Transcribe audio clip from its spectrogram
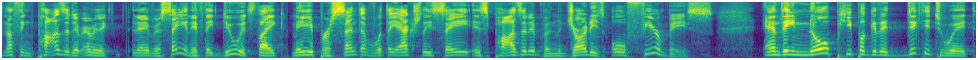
nothing positive. Everything they ever say, and if they do, it's like maybe a percent of what they actually say is positive, but majority is all fear based. And they know people get addicted to it.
